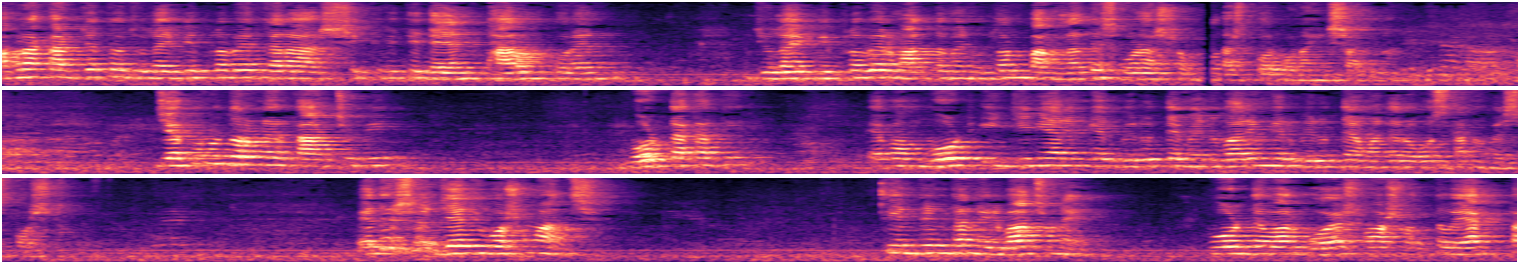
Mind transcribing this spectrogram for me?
আমরা কার্যত জুলাই বিপ্লবের যারা স্বীকৃতি দেন, ধারণ করেন, জুলাই বিপ্লবের মাধ্যমে নতুন বাংলাদেশ গড়ার সপ্তাস করব না ইনশাল্লাহ যে কোনো ধরনের কারচুপি, ভোট ডাকাতি এবং ভোট ইঞ্জিনিয়ারিং এর বিরুদ্ধে ম্যানুভারিং এর বিরুদ্ধে আমাদের অবস্থান হবে স্পষ্ট। এদেশের যে যুব সমাজ তিন তিনটা নির্বাচনে ভোট দেওয়ার বয়স হওয়া সত্ত্বেও একটা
